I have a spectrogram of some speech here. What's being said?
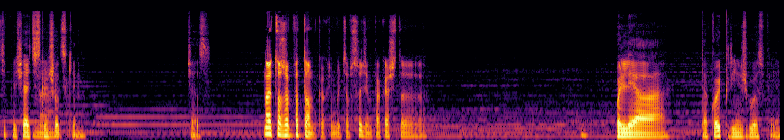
Типа, чате Да. скриншот скину. Сейчас. Ну это уже потом как-нибудь обсудим. Пока что... Бля, такой кринж, господи.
